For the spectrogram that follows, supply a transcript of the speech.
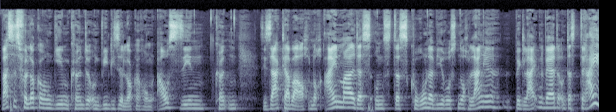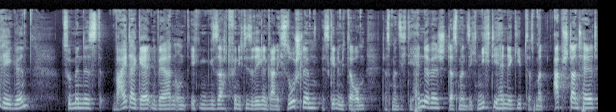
was es für Lockerungen geben könnte und wie diese Lockerungen aussehen könnten. Sie sagte aber auch noch einmal, dass uns das Coronavirus noch lange begleiten werde und dass drei Regeln zumindest weiter gelten werden. Und wie gesagt, finde ich diese Regeln gar nicht so schlimm. Es geht nämlich darum, dass man sich die Hände wäscht, dass man sich nicht die Hände gibt, dass man Abstand hält.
